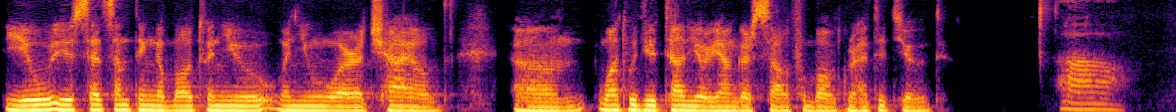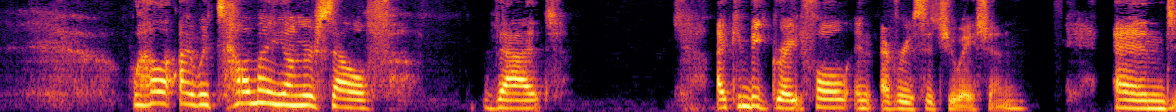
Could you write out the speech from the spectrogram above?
you you said something about when you when you were a child. Um, what would you tell your younger self about gratitude? Ah, well, I would tell my younger self that I can be grateful in every situation. And,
